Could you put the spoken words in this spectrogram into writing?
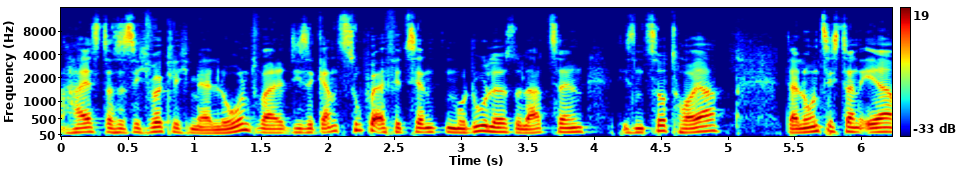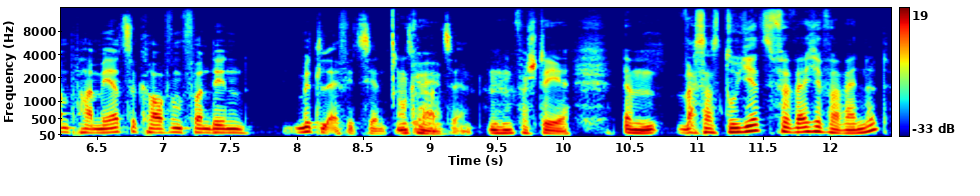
heißt, dass es sich wirklich mehr lohnt, weil diese ganz super effizienten Module, Solarzellen, die sind so teuer, da lohnt sich dann eher ein paar mehr zu kaufen von den mitteleffizienten Okay, Solarzellen. mhm, verstehe. Ähm, was hast du jetzt für welche verwendet?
